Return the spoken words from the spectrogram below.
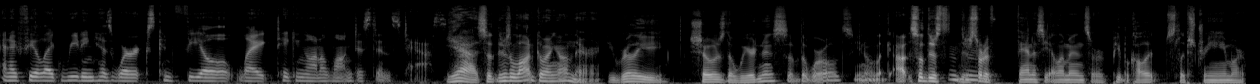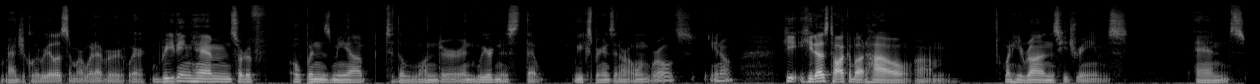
and I feel like reading his works can feel like taking on a long distance task. Yeah, so there's a lot going on there. He really shows the weirdness of the world, you know, like uh, so there's there's sort of fantasy elements or people call it slipstream or magical realism or whatever where reading him sort of opens me up to the wonder and weirdness that we experience in our own worlds, you know. He he does talk about how um, when he runs, he dreams and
